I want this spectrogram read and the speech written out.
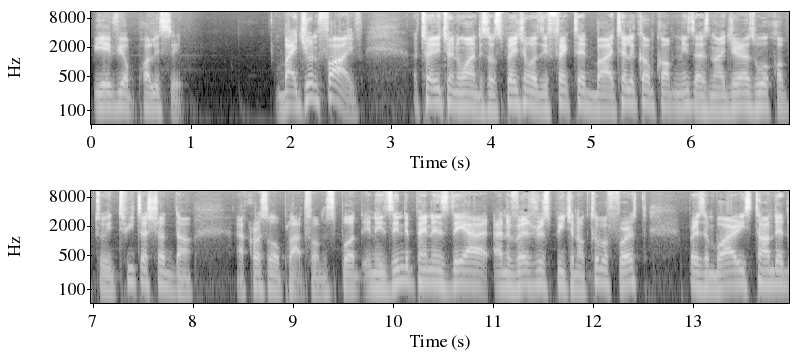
behavior policy. By June 5, 2021, the suspension was effected by telecom companies as Nigerians woke up to a Twitter shutdown across all platforms. But in his Independence Day anniversary speech on October 1st, President Buhari sounded,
